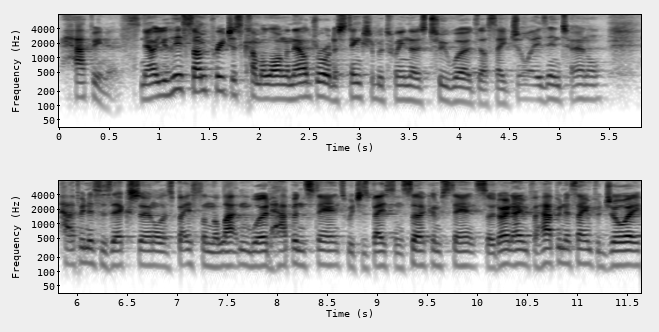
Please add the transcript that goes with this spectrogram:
happiness. Now, you'll hear some preachers come along and they'll draw a distinction between those two words. They'll say joy is internal, happiness is external. It's based on the Latin word happenstance, which is based on circumstance. So don't aim for happiness, aim for joy.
